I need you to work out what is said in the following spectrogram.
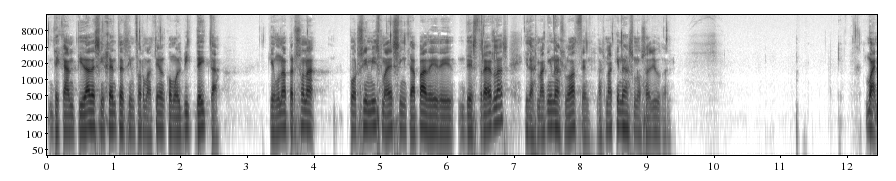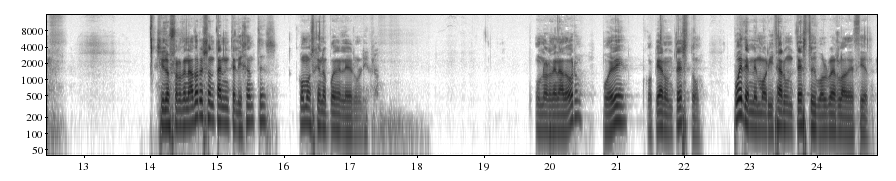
de cantidades ingentes de información como el Big Data, que una persona por sí misma es incapaz de, extraerlas y las máquinas lo hacen, las máquinas nos ayudan. Bueno, si los ordenadores son tan inteligentes, ¿cómo es que no pueden leer un libro? Un ordenador puede copiar un texto, puede memorizar un texto y volverlo a decir.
